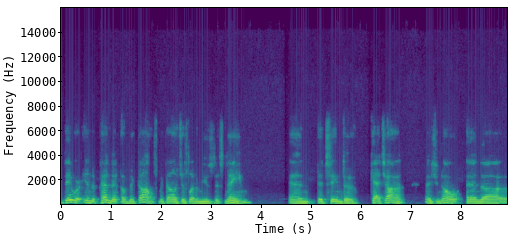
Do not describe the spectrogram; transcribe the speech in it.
they were independent of McDonald's. McDonald's just let them use this name, and it seemed to catch on, as you know. And uh,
